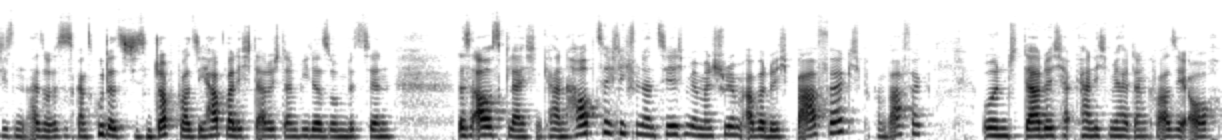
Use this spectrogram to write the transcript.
diesen, also es ist ganz gut, dass ich diesen Job quasi habe, weil ich dadurch dann wieder so ein bisschen das ausgleichen kann. Hauptsächlich finanziere ich mir mein Studium aber durch BAföG. Ich bekomme BAföG und dadurch kann ich mir halt dann quasi auch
